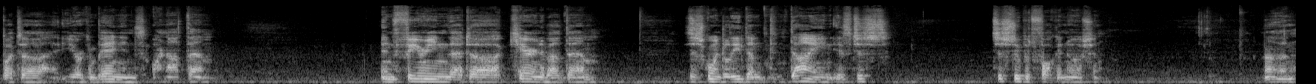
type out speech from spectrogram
but uh, your companions are not them. And fearing that uh, caring about them is just going to lead them to dying is just, just stupid fucking notion. Nothing.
